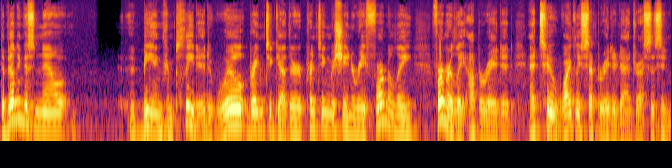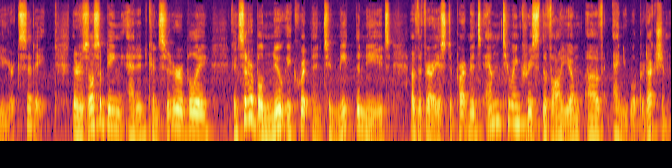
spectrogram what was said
The building is now being completed will bring together printing machinery formerly formerly operated at two widely separated addresses in New York City. There is also being added considerably considerable new equipment to meet the needs of the various departments and to increase the volume of annual production.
